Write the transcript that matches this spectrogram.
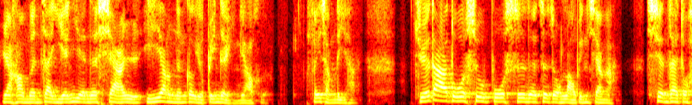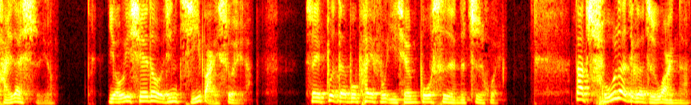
让他们在炎炎的夏日一样能够有冰的饮料喝，非常厉害。绝大多数波斯的这种老冰箱啊，现在都还在使用。有一些都已经几百岁了，所以不得不佩服以前波斯人的智慧。那除了这个之外呢，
